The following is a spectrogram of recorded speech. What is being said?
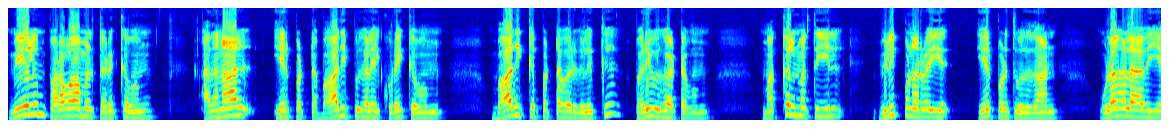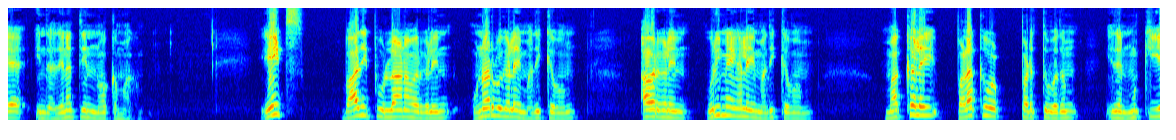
மேலும் பரவாமல் தடுக்கவும் அதனால் ஏற்பட்ட பாதிப்புகளை குறைக்கவும் பாதிக்கப்பட்டவர்களுக்கு பரிவு காட்டவும் மக்கள் மத்தியில் விழிப்புணர்வை ஏற்படுத்துவதுதான் உலகளாவிய இந்த தினத்தின் நோக்கமாகும். எய்ட்ஸ் பாதிப்பு உள்ளானவர்களின் உணர்வுகளை மதிக்கவும் அவர்களின் உரிமைகளை மதிக்கவும் மக்களை பழக்கப்படுத்துவதும் இதன் முக்கிய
